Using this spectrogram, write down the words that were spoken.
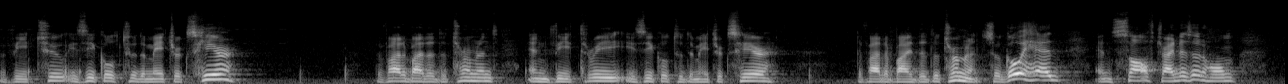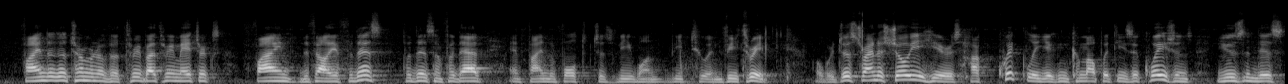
V2 is equal to the matrix here divided by the determinant, and V3 is equal to the matrix here divided by the determinant. So go ahead and solve, try this at home, find the determinant of the 3 by 3 matrix, find the value for this, for this, and for that, and find the voltages V1, V2, and V3. What we're just trying to show you here is how quickly you can come up with these equations using this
